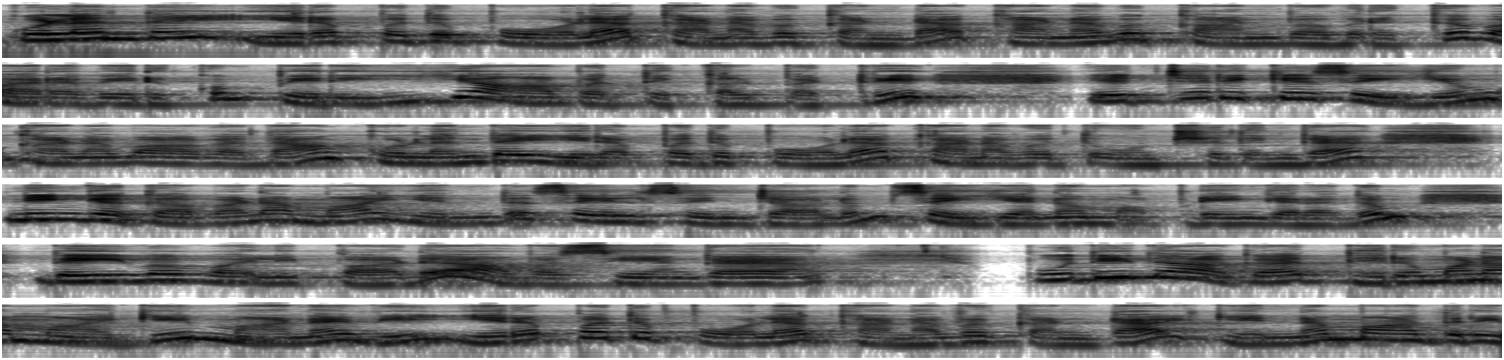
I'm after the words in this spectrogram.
குழந்தை இறப்பது போல கனவு கண்டா கனவு காண்பவருக்கு வரவிருக்கும் பெரிய ஆபத்துக்கள் பற்றி எச்சரிக்கை செய்யும் கனவாக தான் குழந்தை இறப்பது போல கனவு தோன்றுதுங்க. நீங்கள் கவனமாக எந்த செயல் செஞ்சாலும் செய்யணும் அப்படிங்கிறதும் தெய்வ வழிபாடு அவசியங்க. புதிதாக திருமணமாகி மனைவி இறப்பது போல கனவு கண்டால் என்ன மாதிரி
